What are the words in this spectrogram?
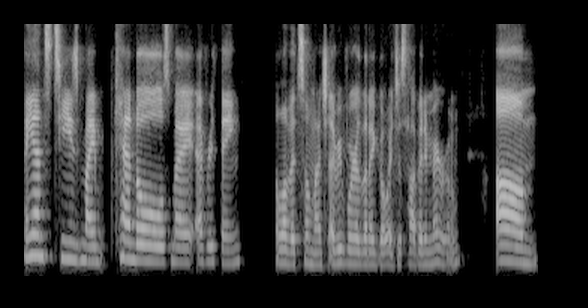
my entities, my candles, my everything. I love it so much. Everywhere that I go, I just have it in my room. Um,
